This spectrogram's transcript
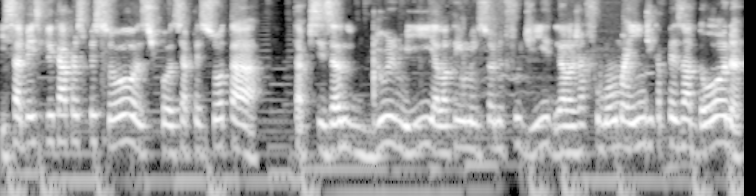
E saber explicar para as pessoas, tipo, se a pessoa tá, tá precisando dormir, ela tem uma insônia fodida, ela já fumou uma índica pesadona,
